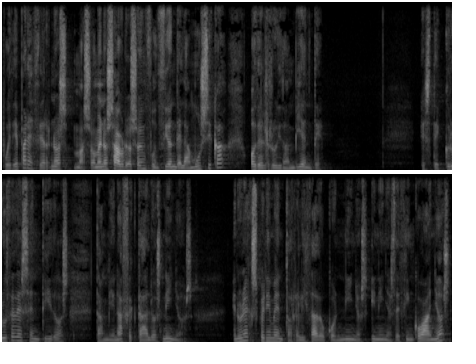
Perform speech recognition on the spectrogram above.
puede parecernos más o menos sabroso en función de la música o del ruido ambiente. Este cruce de sentidos también afecta a los niños. En un experimento realizado con niños y niñas de 5 años,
